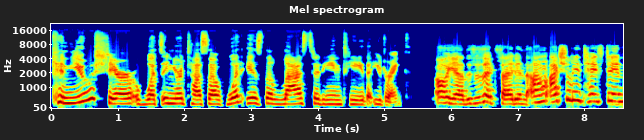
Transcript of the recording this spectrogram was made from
Can you share what's in your taza? What is the last Tadin tea that you drank? Oh yeah, this is exciting. I'm actually tasting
